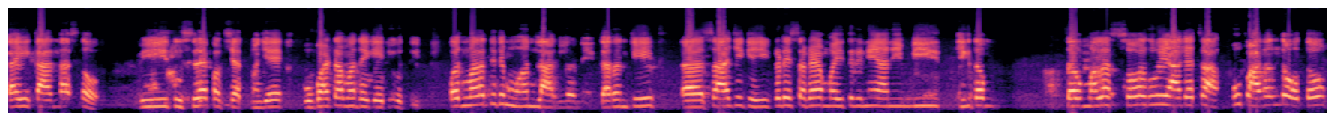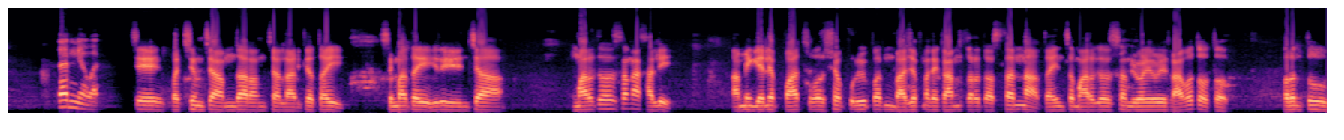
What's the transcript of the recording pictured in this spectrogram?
काही कारणास्तव मी दुसऱ्या पक्षात म्हणजे उभाटामध्ये गेली होती. पण मला तिथे मन लागलं नाही. कारण की साहजिक आहे इकडे सगळ्या मैत्रिणी आणि मी एकदम तर मला स्वगृही आल्याचा खूप आनंद होतो. धन्यवाद. चे पश्चिमचे आमदार आमच्या लाडक्याताई सीमाताई हिरे यांच्या मार्गदर्शनाखाली आम्ही गेल्या पाच वर्षापूर्वी पण भाजपमध्ये काम करत असताना ताईंचं मार्गदर्शन वेळोवेळी लावत होतं. परंतु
